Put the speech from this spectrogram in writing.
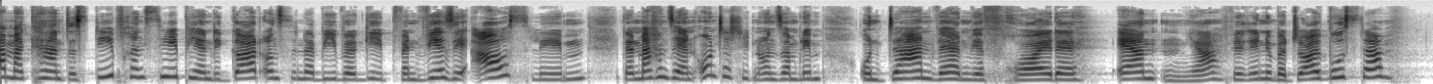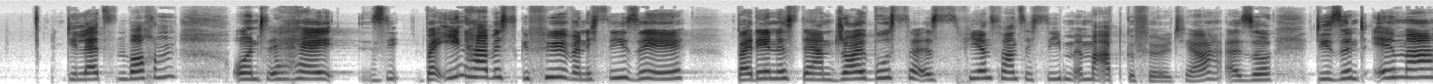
haben erkannt, dass die Prinzipien, die Gott uns in der Bibel gibt, wenn wir sie ausleben, dann machen sie einen Unterschied in unserem Leben und dann werden wir Freude ernten. Ja, wir reden über Joy Booster die letzten Wochen und hey, sie, bei ihnen habe ich das Gefühl, wenn ich sie sehe, bei denen ist deren Joy Booster ist 24/7 immer abgefüllt. Ja, also die sind immer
